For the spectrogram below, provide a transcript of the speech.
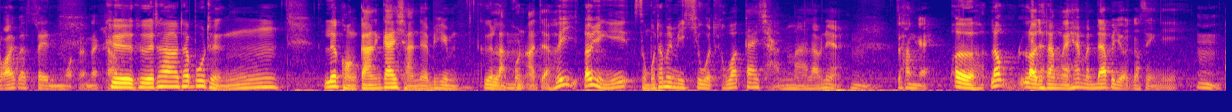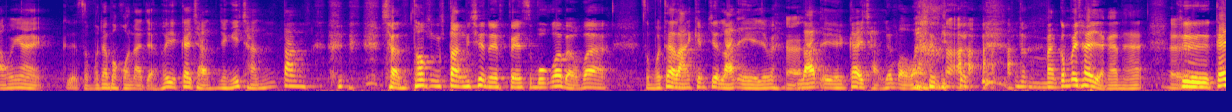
ร้อยเปอร์เซ็นต์หมดแล้วนะครับ คือคือถ้าถ้าพูดถึง เรื่องของการใกล้ฉันเนี่ยพี่คิมคือหลักคนอาจจะเฮ้ยแล้วอย่างนี้สมมติถ้ามันมีคีย์เวิร์ดคำว่าใกล้ฉันมาแล้วเนี่ยมจะทำไง เออ แล้วเราจะทำไงให้มันได้ประโยชน์กับสิ่งนี้อืมเอาง่ายๆคือสมมติถ้าบางคนอาจจะ เฮ้ย ใกล้ฉัน อย่างนี้ฉันตั้ง ฉันต้องตั้งชื่อใน Facebook ว่าแบบว่า สมมติถ้าร้านเข้มชื่อร้าน A ใช่ไหมอ่าร้าน A ใกล้ฉันหรือเปล่าวะมันก็ไม่ใช่อย่างนั้นนะฮะเออคือใกล้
